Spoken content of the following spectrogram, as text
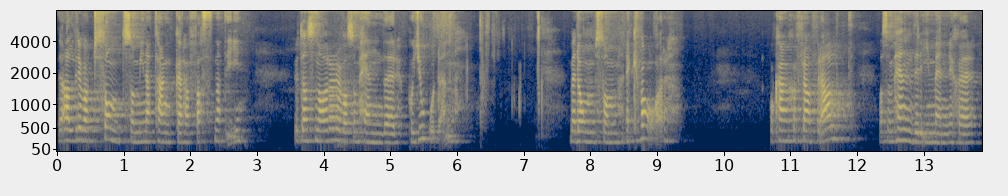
Det har aldrig varit sånt som mina tankar har fastnat i, utan snarare vad som händer på jorden. Med de som är kvar. Och kanske framför allt vad som händer i människor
